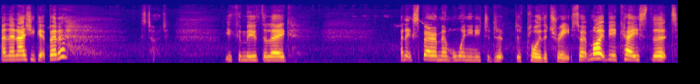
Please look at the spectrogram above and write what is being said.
And then as you get better. You can move the leg and experiment when you need to de deploy the treat. So it might be a case that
